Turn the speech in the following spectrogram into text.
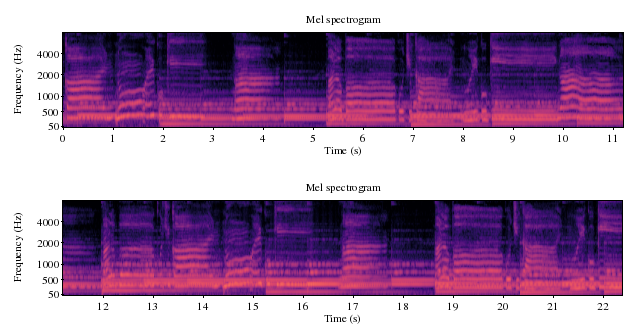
시간 노을 고기 난 말아보고 지간 노을 고기 난 말아보고 지간 노을 고기 난 말아보고 지간 노을 고기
